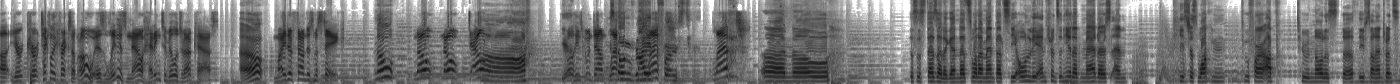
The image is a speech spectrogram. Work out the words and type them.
Uh, you're cor- technically correct, sub. Oh, as Lin is now heading to Village of Outcast, Oh might have found his mistake. no! No, no, down. Oh, yeah. well, he's going down He's left, going right left. first. left. Oh no! This is desert again. That's what I meant. That's the only entrance in here that matters, and he's just walking too far up to notice the Thief's on entrance.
